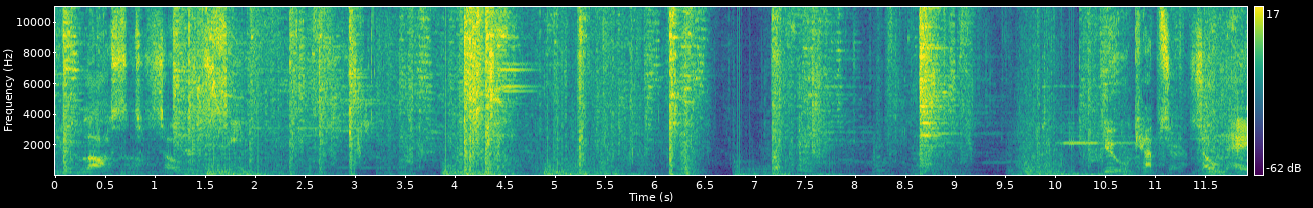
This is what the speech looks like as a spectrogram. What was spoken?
You lost Zone C. You captured Zone A.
